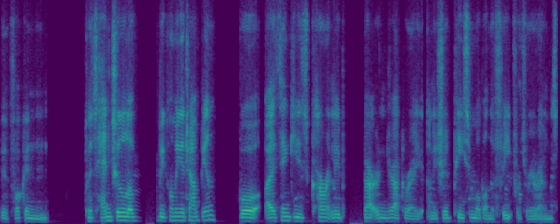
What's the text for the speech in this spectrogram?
the fucking potential of becoming a champion. But I think he's currently better than Jacare, and he should piece him up on the feet for three rounds.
